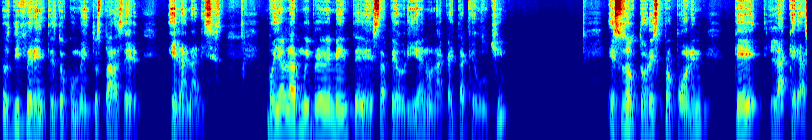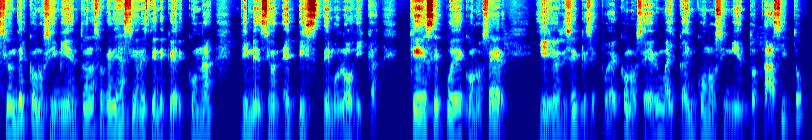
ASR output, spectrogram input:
los diferentes documentos para hacer el análisis. Voy a hablar muy brevemente de esta teoría Nonaka y Takeuchi. Estos autores proponen que la creación del conocimiento en las organizaciones tiene que ver con una dimensión epistemológica. ¿Qué se puede conocer? Y ellos dicen que se puede conocer, hay, un conocimiento tácito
